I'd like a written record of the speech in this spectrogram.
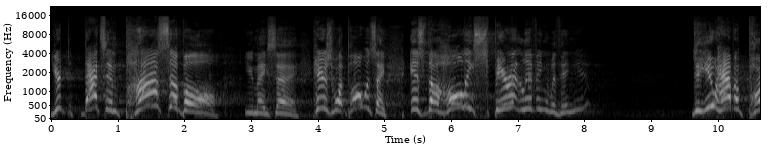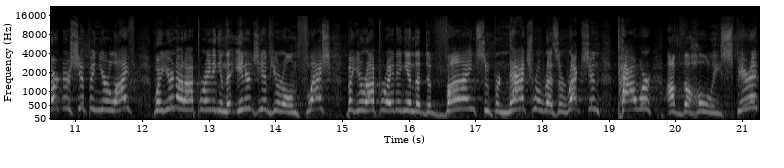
you're, that's impossible, you may say. Here's what Paul would say Is the Holy Spirit living within you? Do you have a partnership in your life where you're not operating in the energy of your own flesh, but you're operating in the divine, supernatural resurrection power of the Holy Spirit?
